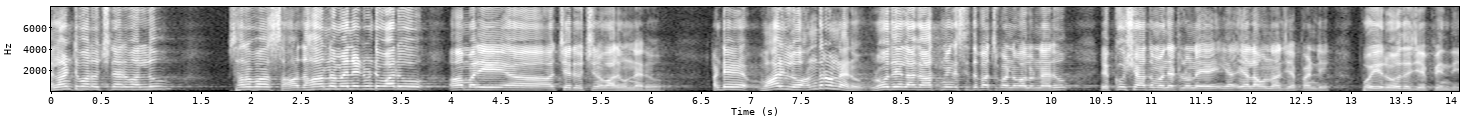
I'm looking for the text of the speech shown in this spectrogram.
ఎలాంటి వారు వచ్చినారు వాళ్ళు? సర్వ సాధారణమైనటువంటి వారు మరి చేరి వచ్చిన వారు ఉన్నారు. అంటే వారిలో అందరూ ఉన్నారు. రోదేలాగా ఆత్మీయంగా సిద్ధపరచబడిన వాళ్ళు ఉన్నారు. ఎక్కువ శాతం మంది ఎట్లున్న ఎలా ఉన్నారు చెప్పండి? పోయి రోదే చెప్పింది.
